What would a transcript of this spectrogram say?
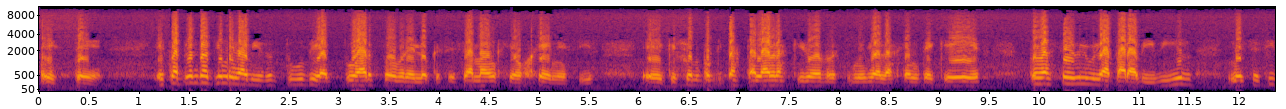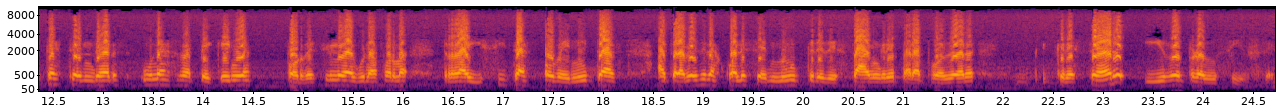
Este, esta planta tiene la virtud de actuar sobre lo que se llama angiogénesis, eh, que yo en poquitas palabras quiero resumirle a la gente que es toda célula para vivir necesita extender unas pequeñas, por decirlo de alguna forma, raicitas o venitas a través de las cuales se nutre de sangre para poder crecer y reproducirse.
